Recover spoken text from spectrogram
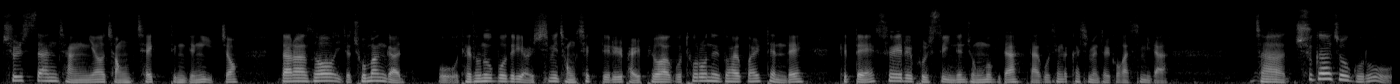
출산 장려 정책 등등이 있죠. 따라서 이제 조만간 뭐 대선 후보들이 열심히 정책들을 발표하고 토론회도 하고 할 텐데 그때 수혜를 볼 수 있는 종목이다라고 생각하시면 될 것 같습니다. 자, 추가적으로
